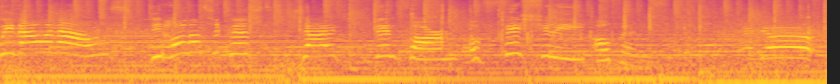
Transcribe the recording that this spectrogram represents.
We now announce the Hollandse Kust Zuid wind farm officially open. Thank you!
